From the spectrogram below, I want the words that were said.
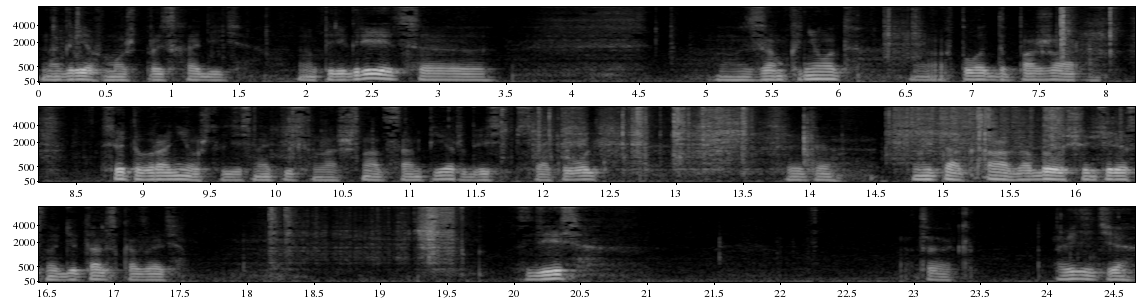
нагрев может происходить. Перегреется, замкнет э, вплоть до пожара. Все это вранье, что здесь написано 16 ампер, 250 вольт все это не так. А, забыл еще интересную деталь сказать. Здесь, так, видите,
